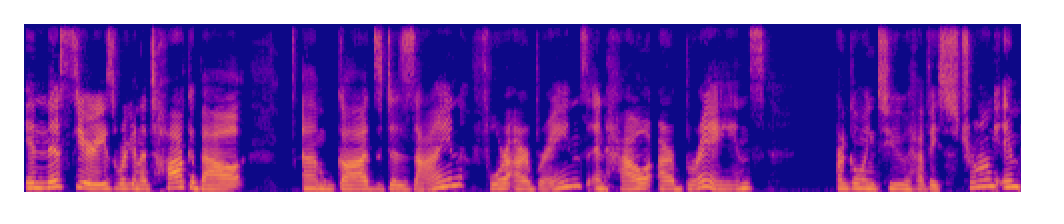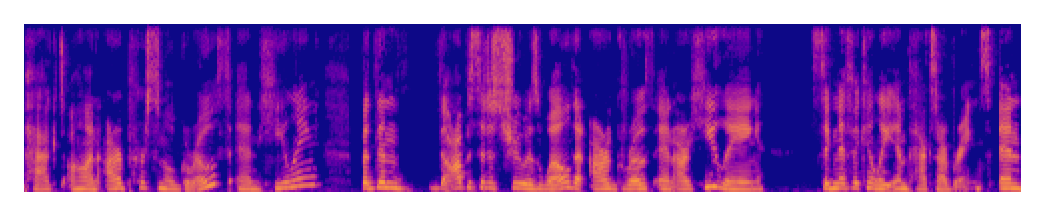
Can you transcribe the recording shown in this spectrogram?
in this series, we're going to talk about um, God's design for our brains and how our brains are going to have a strong impact on our personal growth and healing. But then the opposite is true as well that our growth and our healing significantly impacts our brains. And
